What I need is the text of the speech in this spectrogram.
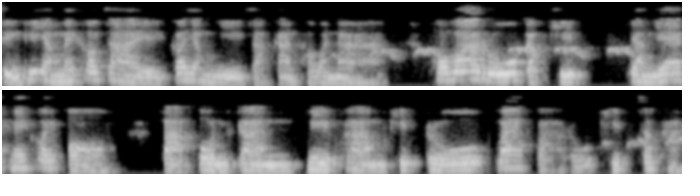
สิ่งที่ยังไม่เข้าใจก็ยังมีจากการภาวนา เพราะว่ารู้กับคิดยังแยกไม่ค่อยออก ปะปนกันมีความคิดรู้มากกว่ารู้คิดเจ้าค่ะ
